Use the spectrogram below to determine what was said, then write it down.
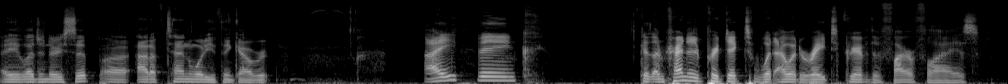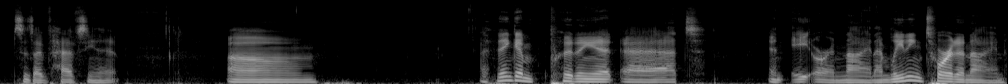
a legendary sip? Uh, out of 10 what do you think albert? I think because I'm trying to predict what I would rate Grave of the Fireflies since I have seen it. Um, I think I'm putting it at an eight or a nine. I'm leaning toward a nine.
